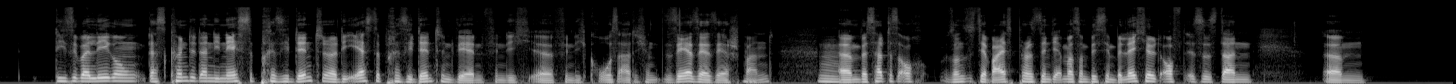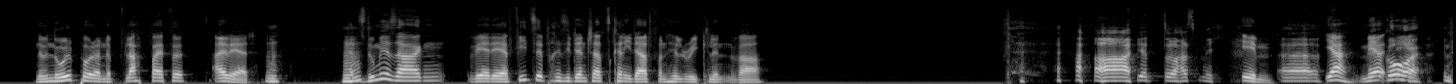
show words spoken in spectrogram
diese Überlegung, das könnte dann die nächste Präsidentin oder die erste Präsidentin werden, finde ich, äh, finde ich großartig und sehr, sehr, sehr spannend. Hm. Ähm, weshalb das auch, sonst ist der Vice President ja immer so ein bisschen belächelt. Oft ist es dann ähm, eine Nulpe oder eine Flachpfeife. Albert, Hm. kannst du mir sagen, wer der Vizepräsidentschaftskandidat von Hillary Clinton war? Jetzt, du hast mich. Eben. Äh, Ja, mehr. Gore. Nee,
